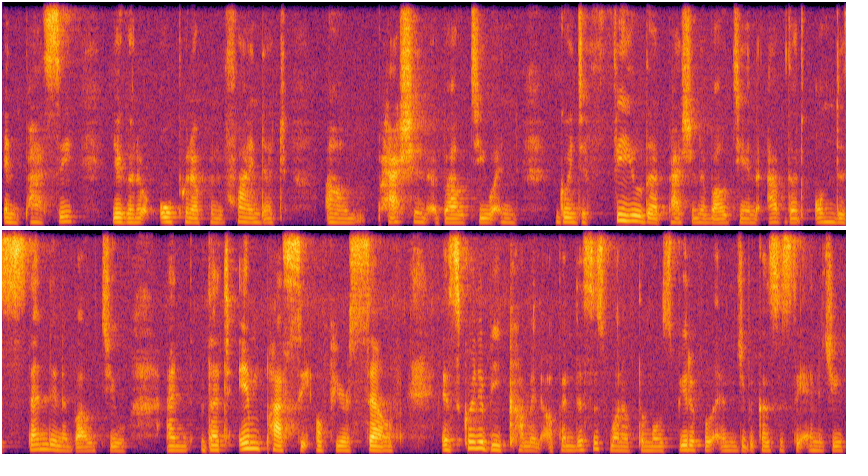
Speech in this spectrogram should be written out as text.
Impasse. You're going to open up and find that um, passion about you and going to feel that passion about you and have that understanding about you and that impasse of yourself is going to be coming up and this is one of the most beautiful energy because it's the energy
